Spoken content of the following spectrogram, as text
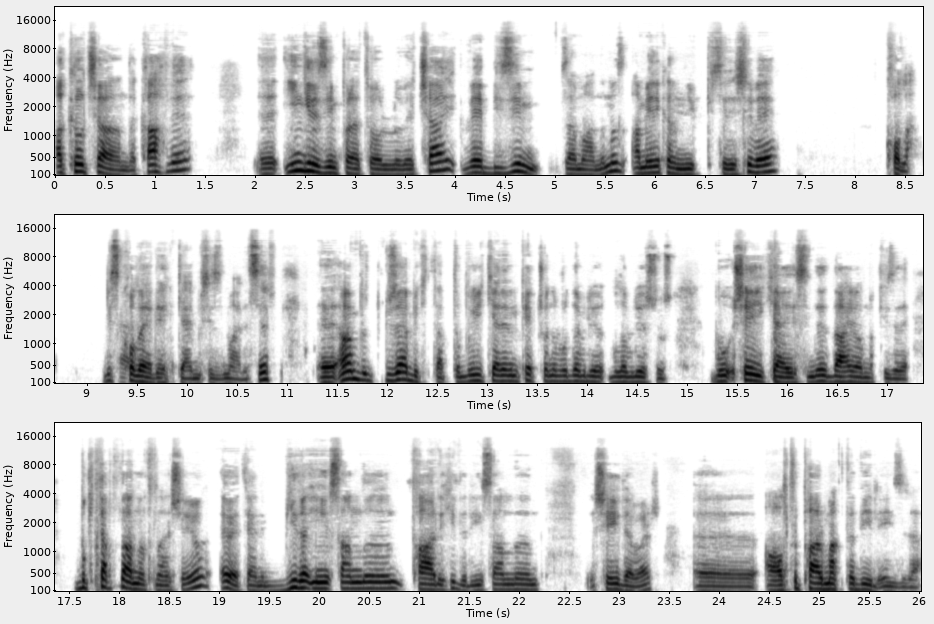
akıl çağında kahve, e, İngiliz İmparatorluğu ve çay ve bizim zamanımız Amerika'nın yükselişi ve kola. Biz Evet. kolaya denk gelmişiz maalesef. E, ama bu güzel bir kitaptı. Bu hikayelerin pek çoğunu burada biliyor- bulabiliyorsunuz. Bu şey hikayesinde dahil olmak üzere. Bu kitapta da anlatılan şey o. Evet yani bira insanlığın tarihidir. İnsanlığın şeyi de var. E, altı parmakta değil Ezra.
